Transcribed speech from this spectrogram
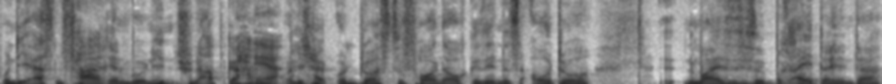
Und die ersten Fahrerinnen wurden hinten schon abgehangen. Ja. Und, ich hab, und du hast so vorne auch gesehen, das Auto, normal ist es ja so breit dahinter,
